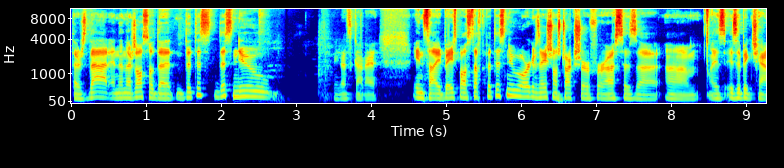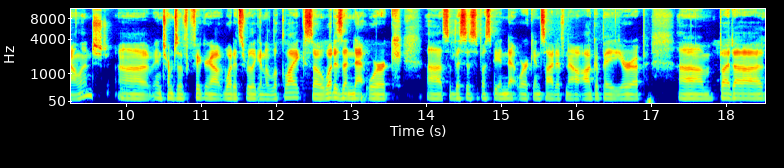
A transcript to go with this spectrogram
there's that and then there's also that that this this new I mean that's kind of inside baseball stuff, but this new organizational structure for us is a um, is is a big challenge uh, in terms of figuring out what it's really going to look like. So, what is a network? Uh, so, this is supposed to be a network inside of now Agape Europe. Um, but uh,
